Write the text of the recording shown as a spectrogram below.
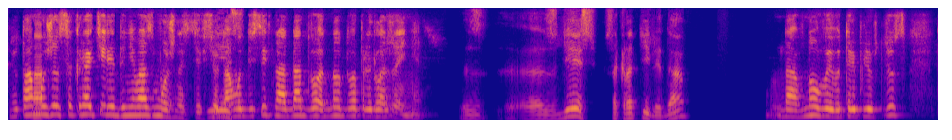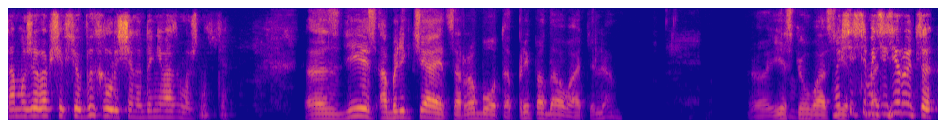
Ну там а, уже сократили до невозможности все, там вот действительно одно-два одно, предложения. Э, здесь сократили, да? Да, в новые вот 3++, там уже вообще все выхолощено до невозможности. Э, здесь облегчается работа преподавателя, Э, если у вас ну, есть систематизируется,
